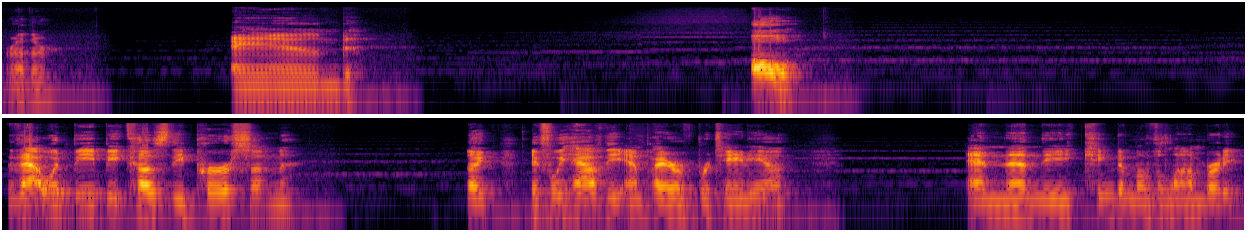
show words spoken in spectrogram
rather, and oh, that would be because the person like if we have the empire of britannia and then the kingdom of lombardy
